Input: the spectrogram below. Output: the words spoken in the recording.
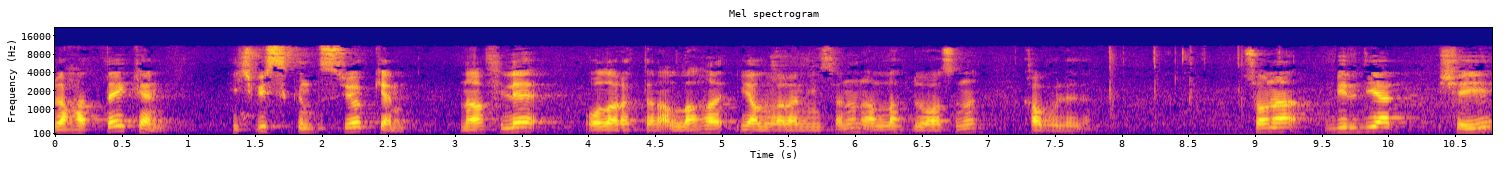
Rahattayken, hiçbir sıkıntısı yokken nafile olaraktan Allah'a yalvaran insanın Allah duasını kabul eder. Sonra bir diğer şeyi,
